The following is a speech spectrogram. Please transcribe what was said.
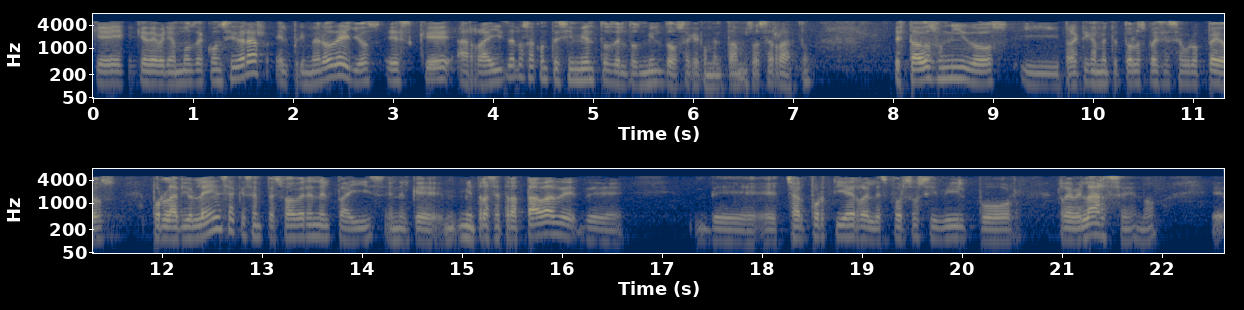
que, que, deberíamos de considerar. El primero de ellos es que a raíz de los acontecimientos del 2012 que comentamos hace rato, Estados Unidos y prácticamente todos los países europeos, por la violencia que se empezó a ver en el país, en el que mientras se trataba de, de, de echar por tierra el esfuerzo civil por rebelarse, ¿no? Eh,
